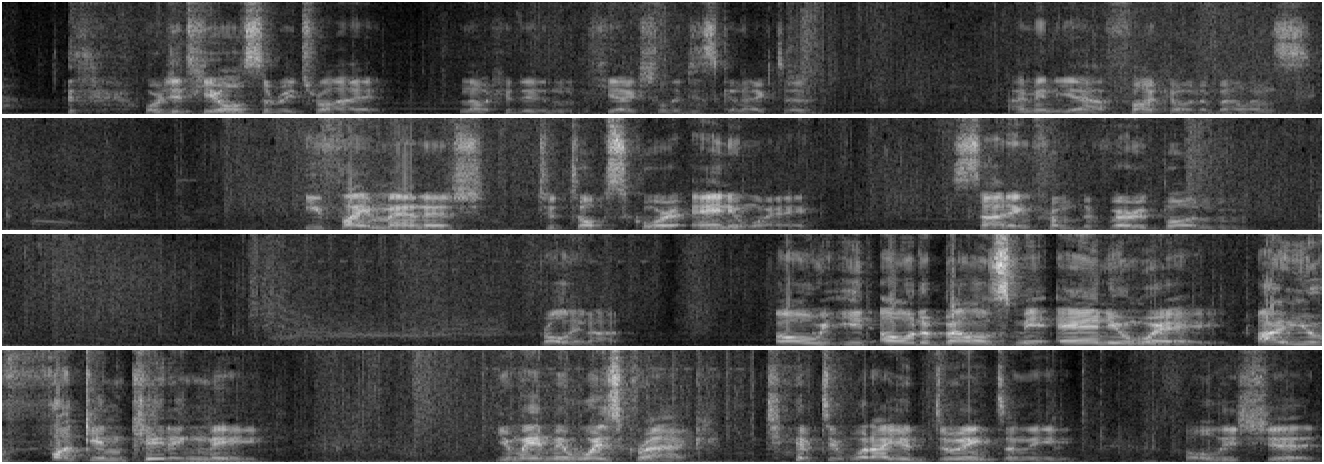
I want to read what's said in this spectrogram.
or did he also retry? No, he didn't. He actually disconnected. I mean, yeah, fuck out of balance. If I manage to top score anyway, starting from the very bottom. Probably not. Oh, it auto-balanced me anyway! Are you fucking kidding me? You made me voice crack. Tipty, what are you doing to me? Holy shit.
